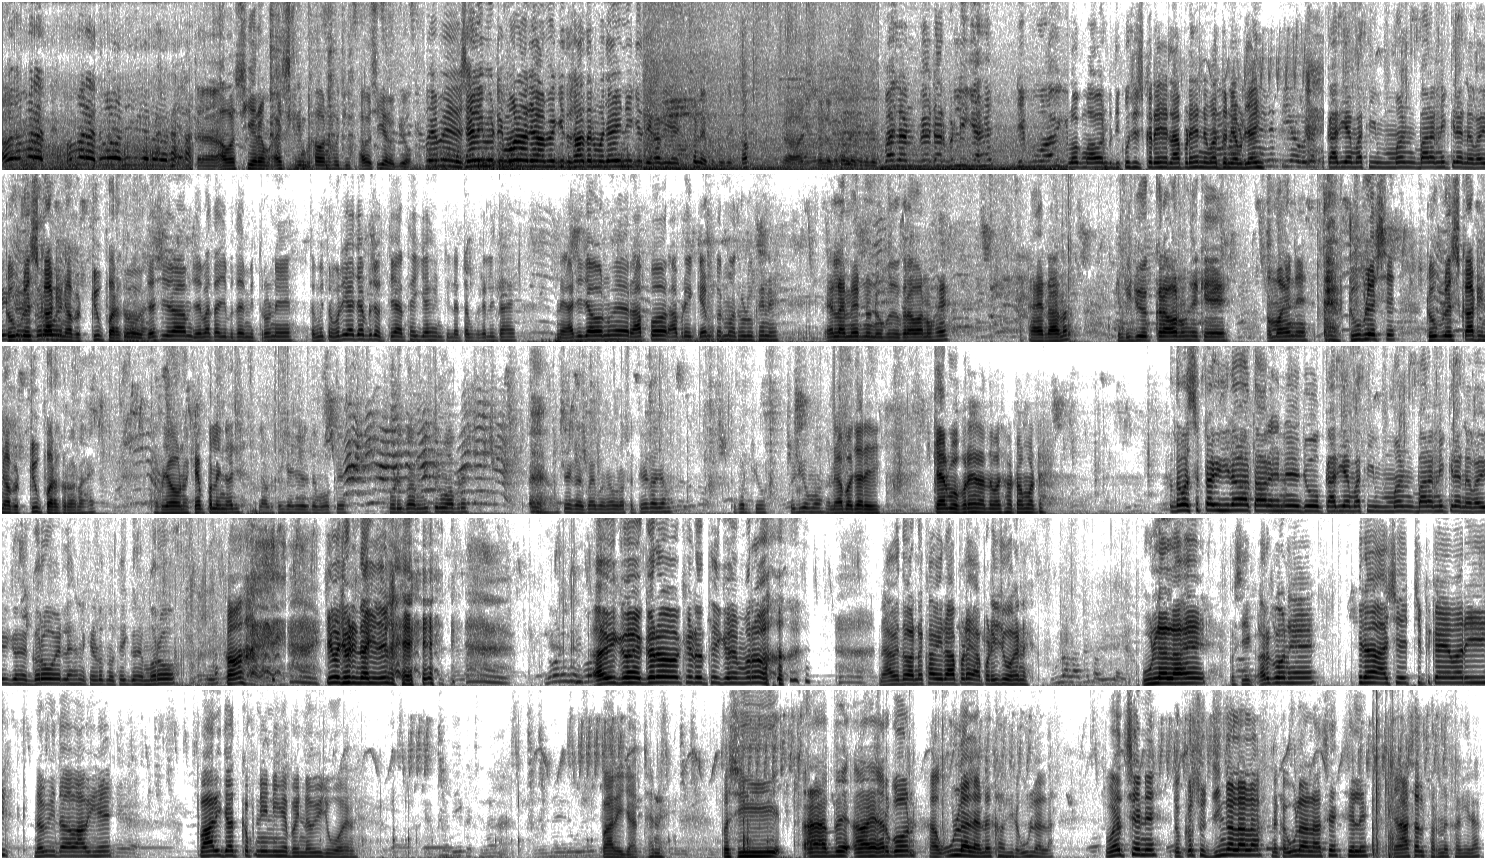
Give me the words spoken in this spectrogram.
હવે નીકળી શિયાળામાં આઈસ્ક્રીમ ખાવાનું હોજુ. હવે ગયો. અમે સેલિબ્રિટી માણા રહ્યા અમે કીધું સાધનમાં જાય નહીં કીધું ખાલી છોલે ફૂટું. પહેલા બે ટાર બદલી ગયા હે ટીપુ આવી બ્લોગમાં આવવાની બધી કોશિશ કરે એટલે આપણે હે ને વાંધો નહીં આપણે જાય. કાર્યમાંથી મન બહાર નીકળ્યા ને ભાઈ ટ્યુબલેસ કાઢીને આપણે ટ્યુબ પર તો જય શ્રી રામ જય માતાજી બધા મિત્રોને. તો મિત્રો વળી આજે આપણે જો તૈયાર થઈ ગયા છે ટીલા ટમકા કરી લીધા હે. ને આજે જવાનું છે રાપર આપણે કેમ્પરમાં થોડુંક હે ને એલાઇમેન્ટનું ને બધું કરાવવાનું છે, ટાયરના. બીજું એક કરાવવાનું છે કે આમાં છે ને ટ્યુબલેસ છે ટ્યુબલેસ કાઢીને આપણે ટ્યુબ પર કરવાના છે. આપણે જવાનું કેમ્પ લઈને આજે. એટલે આપણે થઈ જાય એકદમ ઓકે થોડીક વાર નીકળવું આપણે. ચેક ભાઈ બને નવરો છે તેડા જાઉં. તો કરજો વિડીયોમાં. અને આ બજારે કેરબો ભરેલા દવા છાંટવા માટે. દવા છટાવી હીરા તારે એને જો કાર્યમાંથી મન બહાર નીકળે ને આવી ગયો છે ગરો, એટલે એને ખેડૂતનો થઈ ગયો છે મરો. હા કેવો જોડી નાખી એટલે આવી ગયો હે, ગરો ખેડૂત થઈ ગયો હે, મરો. ને આવી દવા નખાવી રહ્યા આપણે આપણે જો હે ને. ઉલાલા હે, પછી અર્ગોન હે. આ છે ચીપકાયા વાળી નવી દવા આવી હે. પારિજાત કંપનીની હે ભાઈ, નવી જુઓ હે પારિજાત છે ને. પછી આ બે, આ અર્ગોન, આ ઉલાલા નખાવી રહ્યા, ઉલાલા. વધશે ને, તો કરશું ઝીંગાલાલા નકા ઉલાલા છે છેલ્લે. ને આ સલ્ફર નખાવી રહ્યા.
